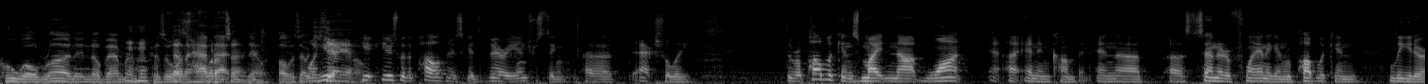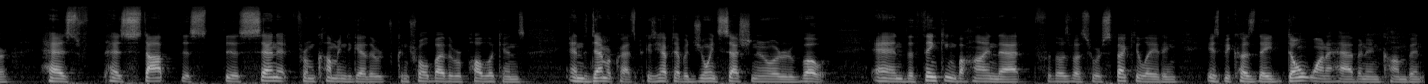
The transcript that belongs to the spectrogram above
who will run in November because we want to That's have what I'm that. saying, you know- yeah. Oh, is that Well, what you here, Yeah, yeah. here's where the politics gets very interesting, uh, actually. The Republicans might not want uh, an incumbent, and uh, uh, Senator Flanagan, Republican leader, has has stopped this this Senate from coming together, controlled by the Republicans and the Democrats, because you have to have a joint session in order to vote. And the thinking behind that, for those of us who are speculating, is because they don't want to have an incumbent,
